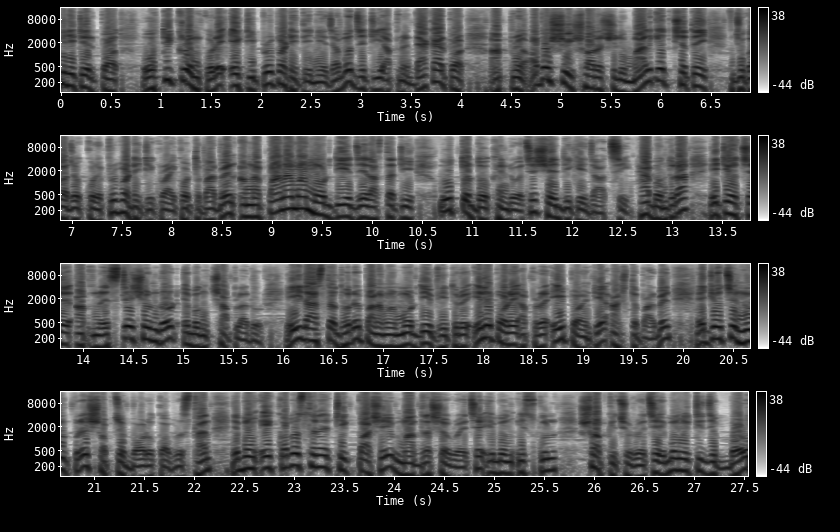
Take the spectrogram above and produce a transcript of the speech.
মিনিটের পথ অতিক্রম করে একটি প্রপার্টিতে নিয়ে যাব, যেটি আপনার দেখার পর আপনি অবশ্যই সরাসরি মালিকের সাথে যোগাযোগ করে প্রপার্টিটি ক্রয় করতে পারবেন। আমরা পানামা মোড় দিয়ে যে রাস্তাটি উত্তর দক্ষিণ রয়েছে সেই দিকে যাচ্ছি। হ্যাঁ বন্ধুরা এটি হচ্ছে আপনার স্টেশন রোড এবং ছাপলা রোড। এই রাস্তা ধরে পানামা মোড় দিয়ে ভিতরে এলে পরে আপনারা এই পয়েন্টে আসতে পারবেন। এটি হচ্ছে নূরপুরের সবচেয়ে বড় কবরস্থান এবং এই কবরস্থানের ঠিক পাশে মাদ্রাসা রয়েছে এবং স্কুল সব কিছু রয়েছে এবং একটি যে বড়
